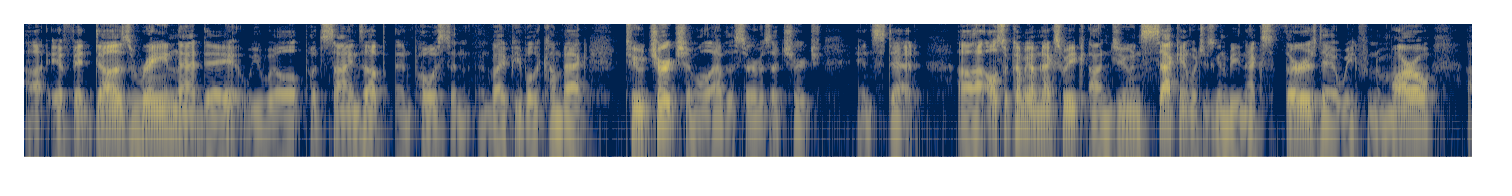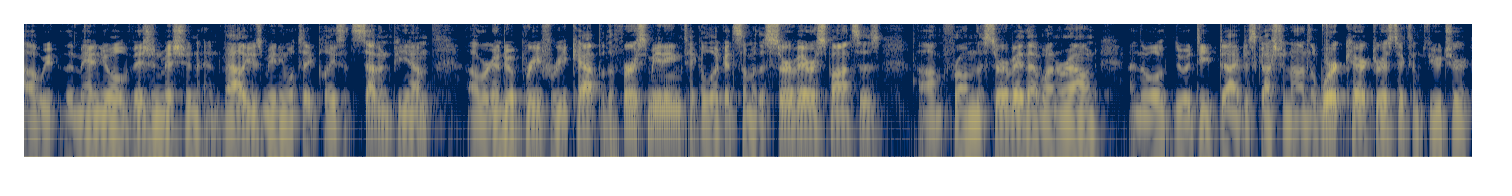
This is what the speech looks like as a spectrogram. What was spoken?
Uh, if it does rain that day, we will put signs up and post and invite people to come back to church, and we'll have the service at church instead. Uh, also, coming up next week on June 2nd, which is going to be next Thursday, a week from tomorrow, uh, we, Emmanuel Vision, Mission, and Values meeting will take place at 7 p.m. Uh, we're going to do a brief recap of the first meeting, take a look at some of the survey responses um, from the survey that went around, and then we'll do a deep dive discussion on the work characteristics and future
